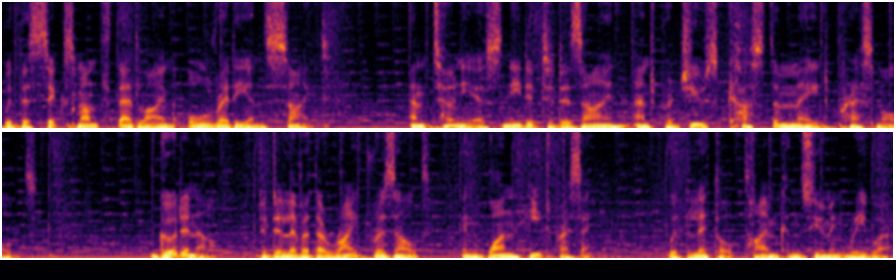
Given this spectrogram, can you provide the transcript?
With the six-month deadline already in sight, Antonius needed to design and produce custom-made press molds. Good enough to deliver the right result in one heat pressing, with little time-consuming rework.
